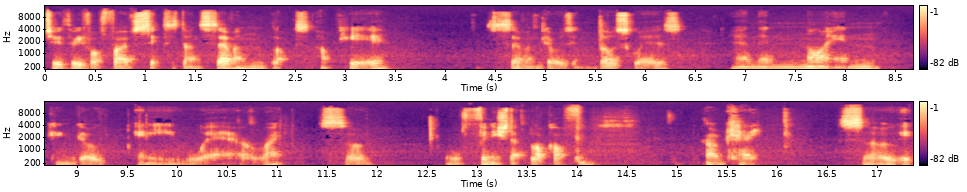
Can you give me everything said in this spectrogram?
two, three, four, five, six is done. Seven blocks up here. Seven goes in those squares. And then nine can go anywhere, right? So we'll finish that block off. Okay. So it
